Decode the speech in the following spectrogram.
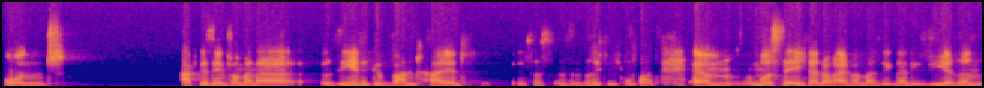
Und abgesehen von meiner Redegewandtheit, ist das ist das richtig das Wort, ähm, musste ich dann doch einfach mal signalisieren,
